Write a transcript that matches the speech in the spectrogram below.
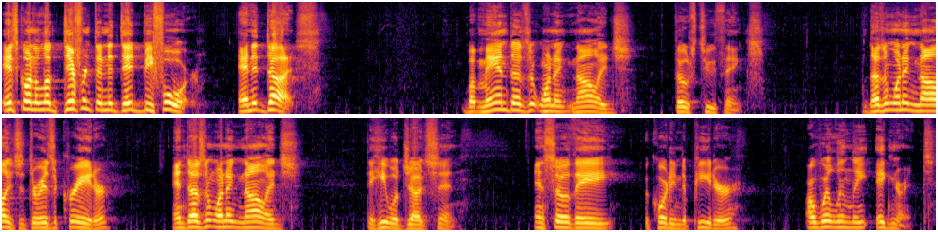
it's going to look different than it did before. And it does. But man doesn't want to acknowledge those two things doesn't want to acknowledge that there is a creator and doesn't want to acknowledge that he will judge sin. And so they, according to Peter, are willingly ignorant.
